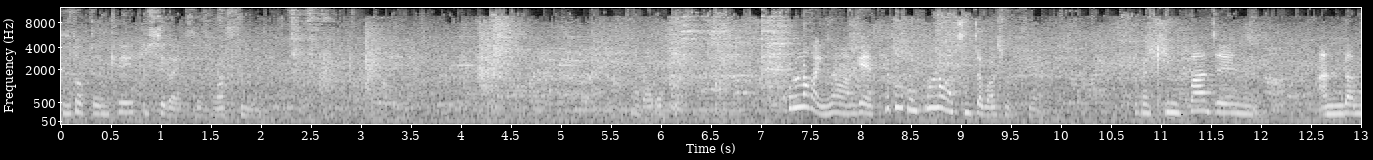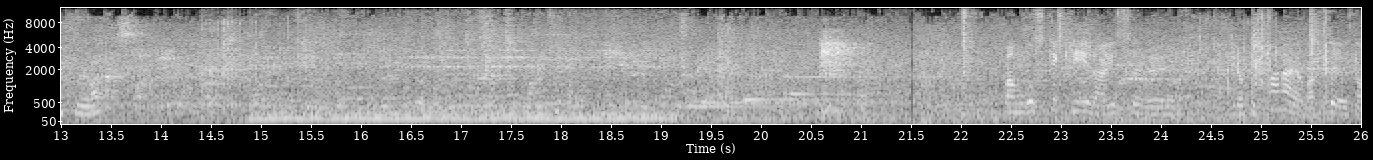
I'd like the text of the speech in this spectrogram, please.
구석진 KFC가 있어서 왔습니다. 아, 맛없어. 콜라가 이상하게 태국은 콜라가 진짜 맛이 없어요. 약간 김 빠진 안단 콜라? mango sticky rice를 이렇게 팔아요, 마트에서.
